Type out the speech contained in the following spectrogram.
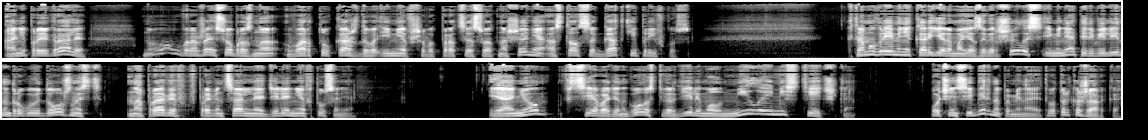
Они проиграли — но, выражаясь образно, во рту каждого имевшего к процессу отношения остался гадкий привкус. К тому времени карьера моя завершилась, и меня перевели на другую должность, направив в провинциальное отделение в Тусоне. И о нем все в один голос твердили, мол, милое местечко. Очень Сибирь напоминает, вот только жарко.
